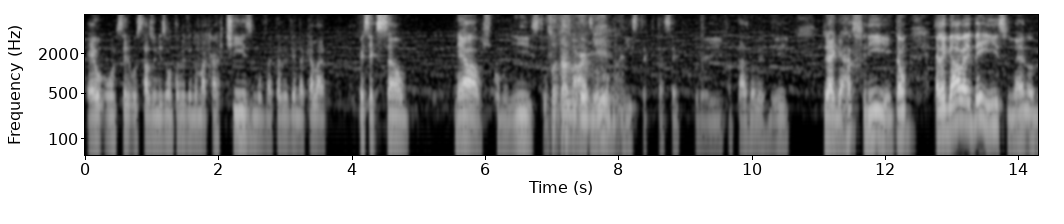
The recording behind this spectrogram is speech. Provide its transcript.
é onde os Estados Unidos vão estar vivendo o macartismo, vai estar vivendo aquela perseguição né, aos comunistas, o fantasma, o fantasma vermelho, né? comunista né? que está sempre por aí, fantasma vermelho já é Guerra Fria. Então, é legal é ver isso, né? No,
